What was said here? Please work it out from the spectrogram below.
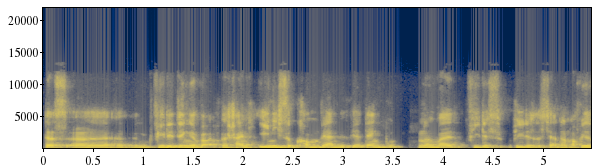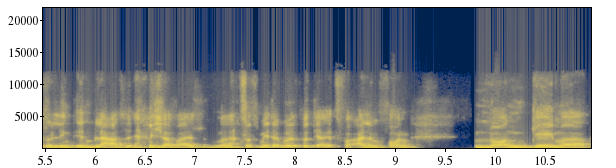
dass äh, viele Dinge wahrscheinlich eh nicht so kommen werden, wie wir denken, ne? weil vieles, vieles ist ja dann auch wieder so LinkedIn-Blase, ehrlicherweise. Ne? Also das Metaverse wird ja jetzt vor allem von Non-Gamer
